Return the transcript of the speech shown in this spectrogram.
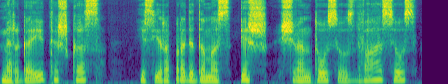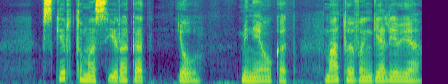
mergaitiškas, jis yra pradedamas iš šventosios dvasios. Skirtumas yra, kad jau minėjau, kad Mato Evangelijoje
